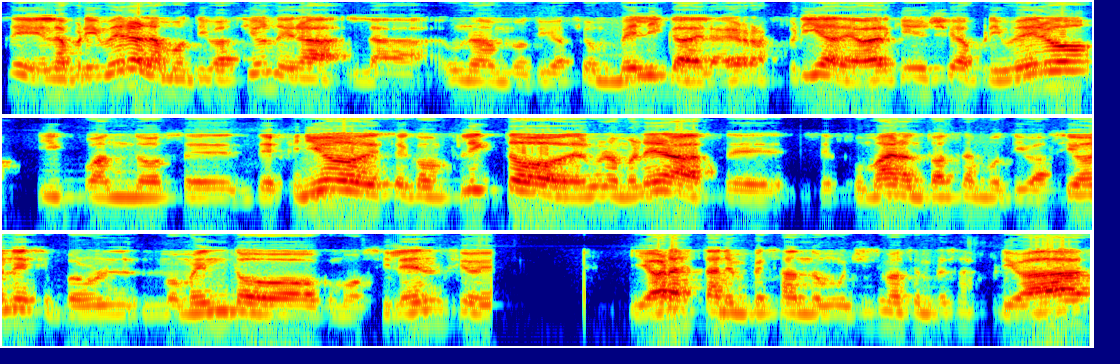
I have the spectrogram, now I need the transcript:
Sí, en la primera la motivación era una motivación bélica de la Guerra Fría, de a ver quién llega primero, y cuando se definió ese conflicto, de alguna manera se, fumaron todas esas motivaciones y por un momento como silencio, y, ahora están empezando muchísimas empresas privadas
